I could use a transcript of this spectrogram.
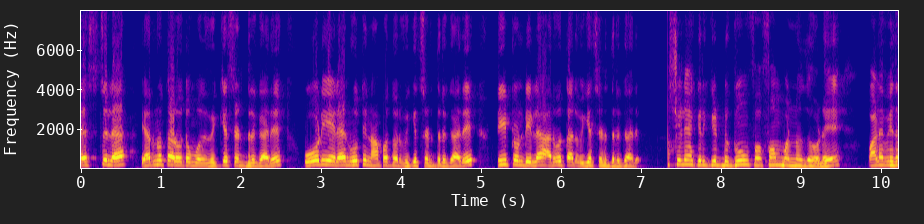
டெஸ்ட்டில் இரநூத்தி அறுபத்தொம்போது விக்கெட்ஸ் எடுத்திருக்காரு. ஓடிஏல நூற்றி நாற்பத்தோரு விக்கெட்ஸ் எடுத்திருக்காரு. டி டுவெண்ட்டியில் அறுபத்தாறு விக்கெட்ஸ் எடுத்திருக்காரு. ஆஸ்திரேலியா கிரிக்கெட்டுக்கும் பர்ஃபார்ம் பண்ணதோடு பலவித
